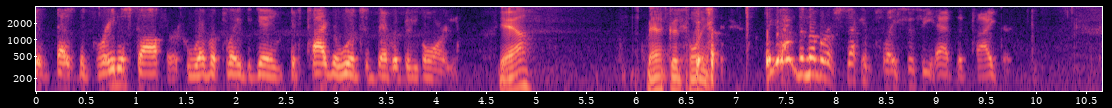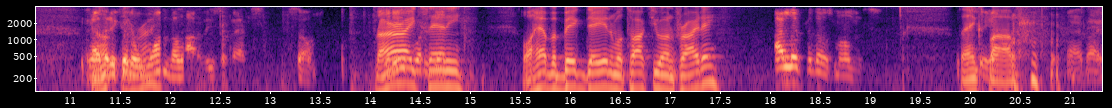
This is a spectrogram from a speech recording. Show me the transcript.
as the greatest golfer who ever played the game if Tiger Woods had never been born. Yeah. Yeah. Good point. Think about the number of second places he had the Tiger. You know, that he could have right. won a lot of these events. So, All right, Sandy. Well, have a big day, and we'll talk to you on Friday. I live for those moments. Thanks, Bob. Bye bye.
